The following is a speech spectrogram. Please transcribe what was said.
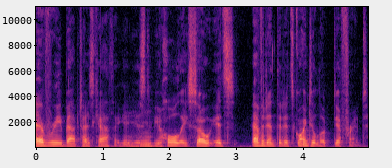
every baptized Catholic i- is to be holy. So it's evident that it's going to look different.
